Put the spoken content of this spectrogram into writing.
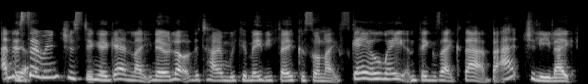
And it's yeah. so interesting again, like, you know, a lot of the time we can maybe focus on like scale weight and things like that. But actually, like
